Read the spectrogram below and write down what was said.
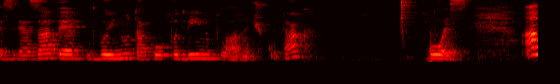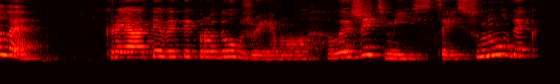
зв'язати двойну таку подвійну планочку. так? Ось. Але Креативити продовжуємо. Лежить мій цей снудик.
